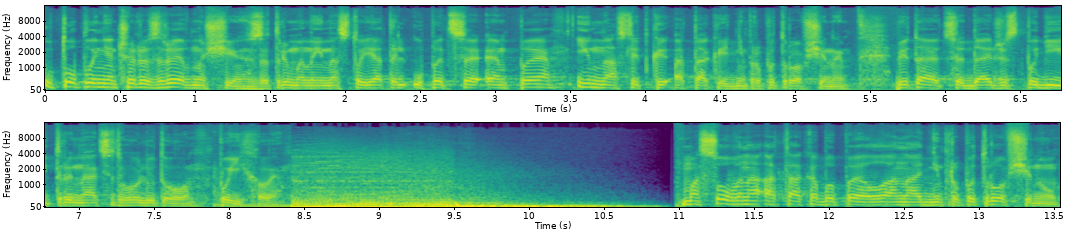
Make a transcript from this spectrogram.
Утоплення через ревнощі, затриманий настоятель УПЦ МП і наслідки атаки Дніпропетровщини. Вітаю, це дайджест подій 13 лютого. Поїхали. Масована атака БПЛА на Дніпропетровщину.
